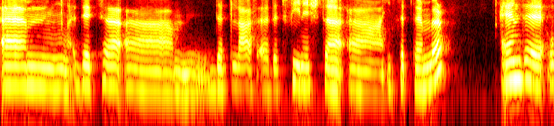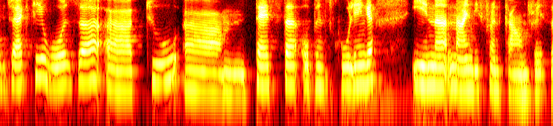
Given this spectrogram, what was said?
um, that uh, um, that last uh, that finished uh, in September. And the objective was to um, test open schooling in nine different countries.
